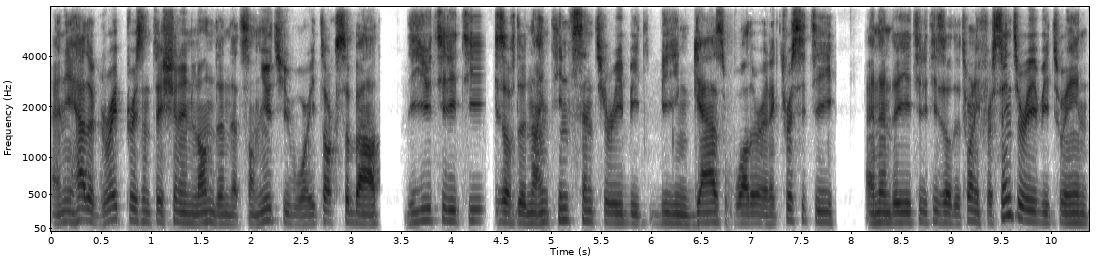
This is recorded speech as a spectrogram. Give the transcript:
And he had a great presentation in London that's on YouTube where he talks about the utilities of the 19th century be- being gas, water, electricity, and then the utilities of the 21st century between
